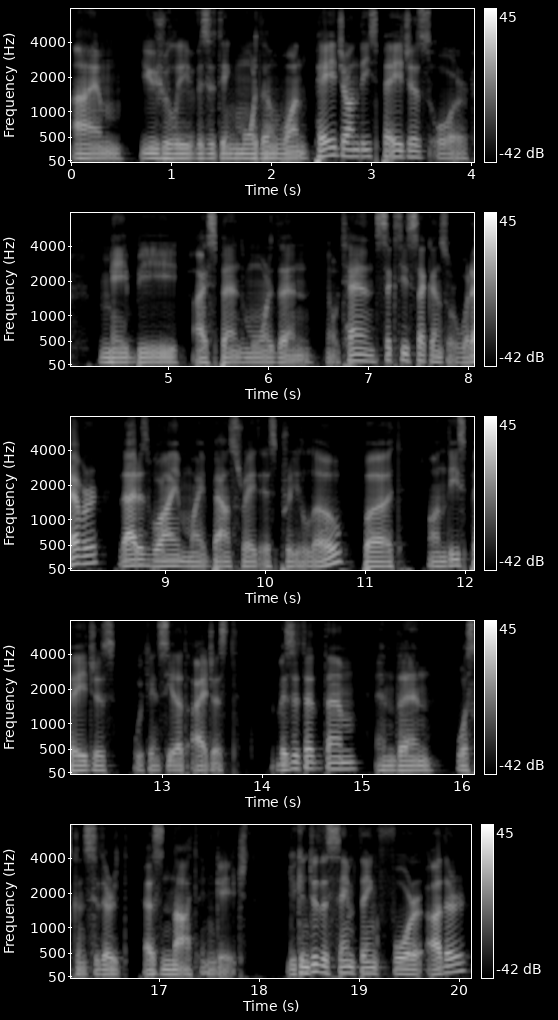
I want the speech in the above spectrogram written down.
I'm usually visiting more than one page on these pages, or maybe I spend more than you know, 10, 60 seconds or whatever. That is why my bounce rate is pretty low, but on these pages, we can see that I just visited them, and then was considered as not engaged. You can do the same thing for other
